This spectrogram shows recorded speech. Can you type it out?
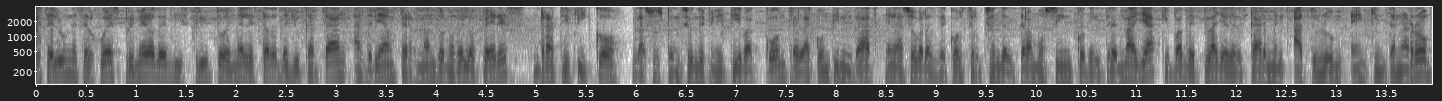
Este lunes el juez primero de distrito en el estado de Yucatán, Adrián Fernando Novelo Pérez, ratificó la suspensión definitiva contra la continuidad en las obras de construcción del tramo 5 del tren Maya que va de Playa del Carmen a Tulum en Quintana Roo.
